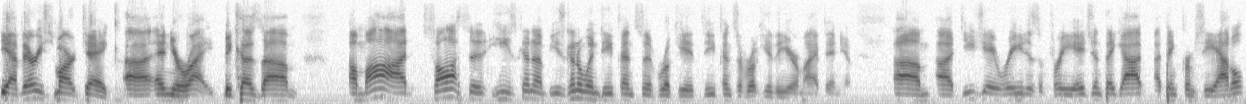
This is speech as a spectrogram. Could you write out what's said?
Yeah, very smart take, uh, and you're right because. Um, Ahmad Sauce, he's gonna he's gonna win defensive rookie defensive rookie of the year, in my opinion. Um, uh, DJ Reed is a free agent they got, I think, from Seattle,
